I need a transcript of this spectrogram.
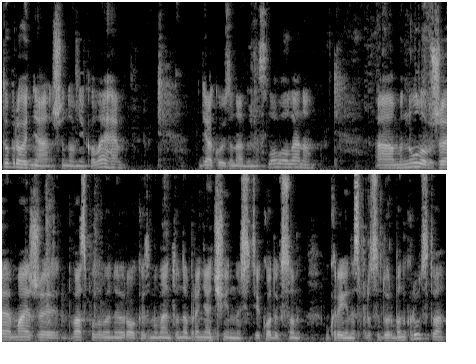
Доброго дня, шановні колеги. Дякую за надане слово, Олено. Минуло вже майже два з половиною роки з моменту набрання чинності Кодексом України з процедур банкрутства,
